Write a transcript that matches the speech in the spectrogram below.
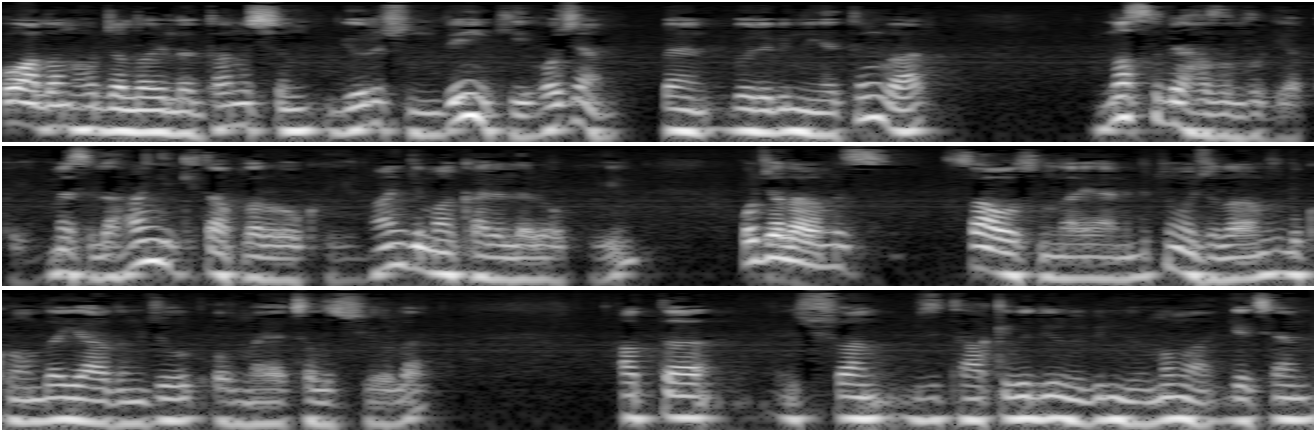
o alan hocalarıyla tanışın, görüşün. Deyin ki hocam ben böyle bir niyetim var nasıl bir hazırlık yapayım? Mesela hangi kitapları okuyayım? Hangi makaleleri okuyayım? Hocalarımız sağ olsunlar yani bütün hocalarımız bu konuda yardımcı olmaya çalışıyorlar. Hatta şu an bizi takip ediyor mu bilmiyorum ama geçen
